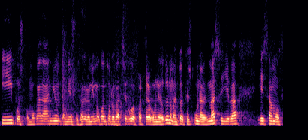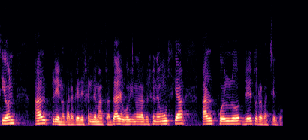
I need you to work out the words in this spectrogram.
y, pues como cada año, también sucede lo mismo con Torre Pacheco por parte de la Comunidad Autónoma. Entonces, una vez más, se lleva esa moción al Pleno para que dejen de maltratar el Gobierno de la región de Murcia al pueblo de Torre Pacheco.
